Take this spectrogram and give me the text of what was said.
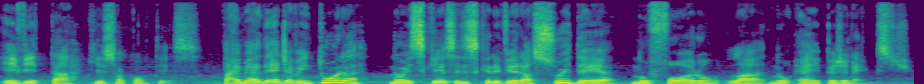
evitar que isso aconteça. Tá aí minha ideia de aventura. Não esqueça de escrever a sua ideia no fórum lá no RPG Next.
